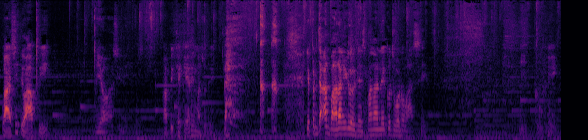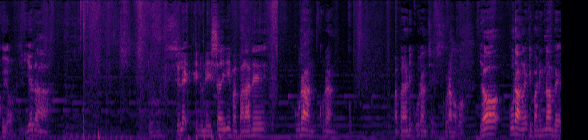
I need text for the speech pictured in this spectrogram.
wasit yo api. Iya, sini. Api gegere maksudnya. Ya pencaan barang iku lho, Jes. Mangane kudu ono wasit. Yo. Iya ta. Duh, selek Indonesia iki bal-balane kurang, kurang. Bal-balane kurang, Jes. Kurang apa? Yo kurang lek dibandingno ambek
